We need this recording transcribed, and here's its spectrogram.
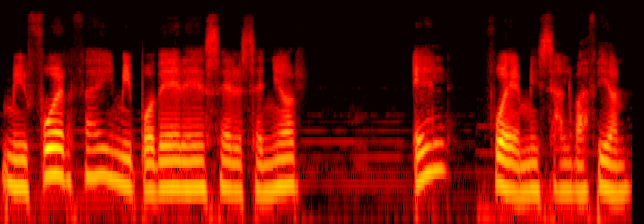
Mi fuerza y mi poder es el Señor. Él fue mi salvación.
